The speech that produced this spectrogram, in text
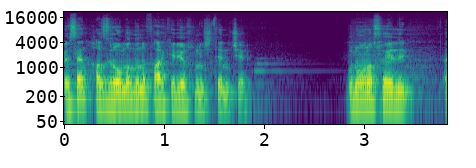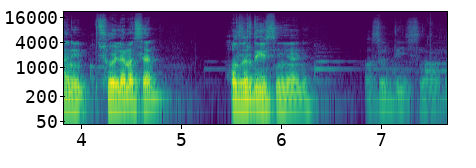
Ve sen hazır olmadığını fark ediyorsun içten içe. Bunu ona söyle hani söylemesen hazır değilsin yani. Hazır değilsin abi.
